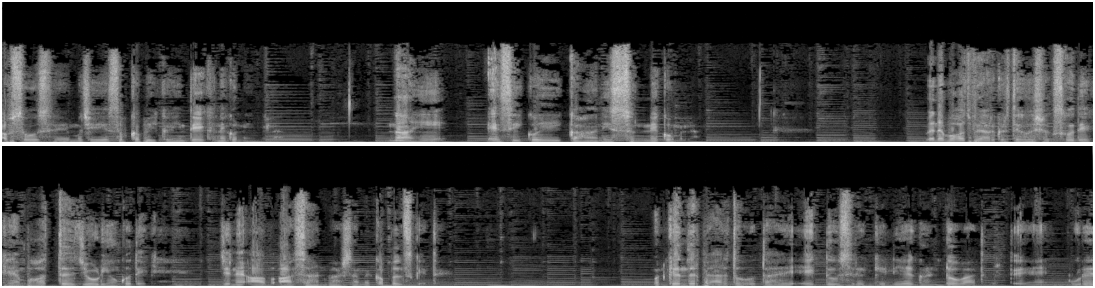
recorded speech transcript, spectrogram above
अफसोस है, मुझे ये सब कभी कहीं देखने को नहीं मिला। ना ही ऐसी कोई कहानी सुनने को मिला। मैंने बहुत प्यार करते हुए शख्स को देखे हैं, बहुत जोड़ियों को देखे हैं, जिन्हें आप आसान भाषा में कपल्स कहते हैं। उनके अंदर प्यार तो होता है, एक दूसरे के लिए घंटों बात करते हैं, पूरे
